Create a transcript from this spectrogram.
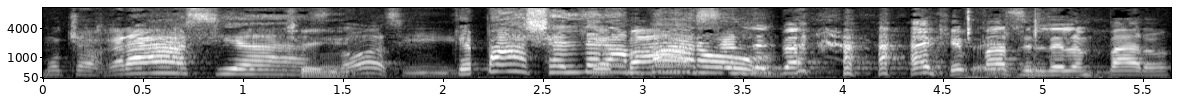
muchas gracias, Sí. ¿no? Así. ¿Qué pasa, el del ¿Qué pasa, amparo? el del- ¿Qué pasa el del amparo?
